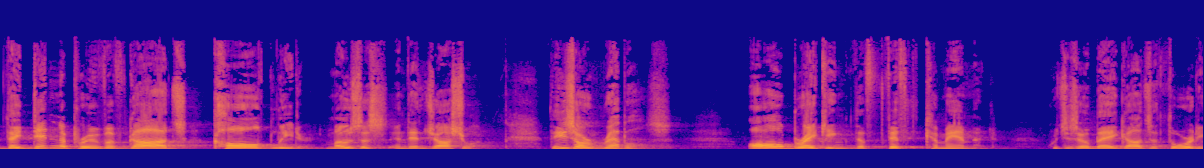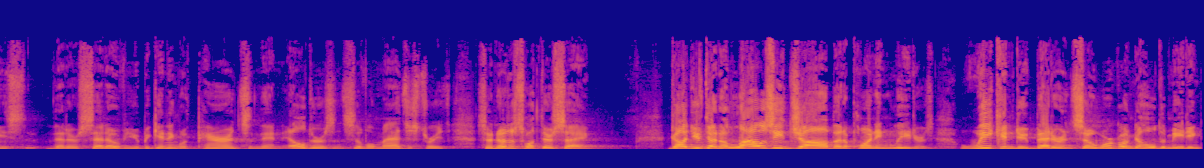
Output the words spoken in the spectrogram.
They didn't approve of God's called leader, Moses and then Joshua. These are rebels, all breaking the fifth commandment, which is obey God's authorities that are set over you, beginning with parents and then elders and civil magistrates. So notice what they're saying. God, you've done a lousy job at appointing leaders. We can do better, and so we're going to hold a meeting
